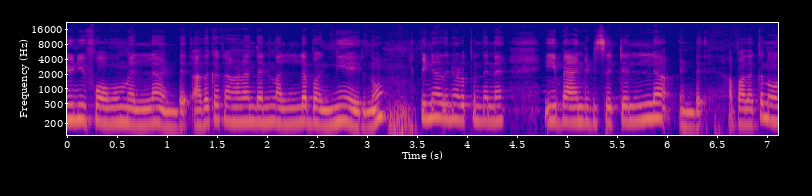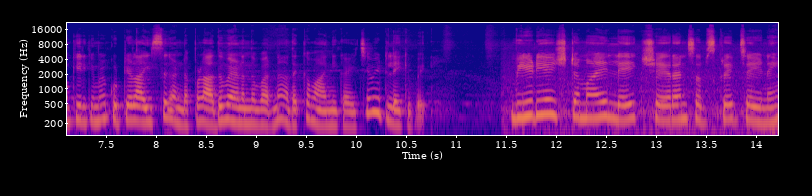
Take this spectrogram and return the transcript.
യൂണിഫോമും എല്ലാം ഉണ്ട്. അതൊക്കെ കാണാൻ തന്നെ നല്ല ഭംഗിയായിരുന്നു. പിന്നെ അതിനോടൊപ്പം തന്നെ ഈ ബാൻഡ് സെറ്റ് എല്ലാം ഉണ്ട്. അപ്പോൾ അതൊക്കെ നോക്കിയിരിക്കുമ്പോൾ കുട്ടികൾ ഐസ് കണ്ടപ്പോൾ അത് വേണമെന്ന് പറഞ്ഞ് അതൊക്കെ വാങ്ങി കഴിച്ച് വീട്ടിലേക്ക് പോയി. വീഡിയോ ഇഷ്ടമായി ലൈക്ക് ഷെയർ ആൻഡ് സബ്സ്ക്രൈബ് ചെയ്യണേ.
